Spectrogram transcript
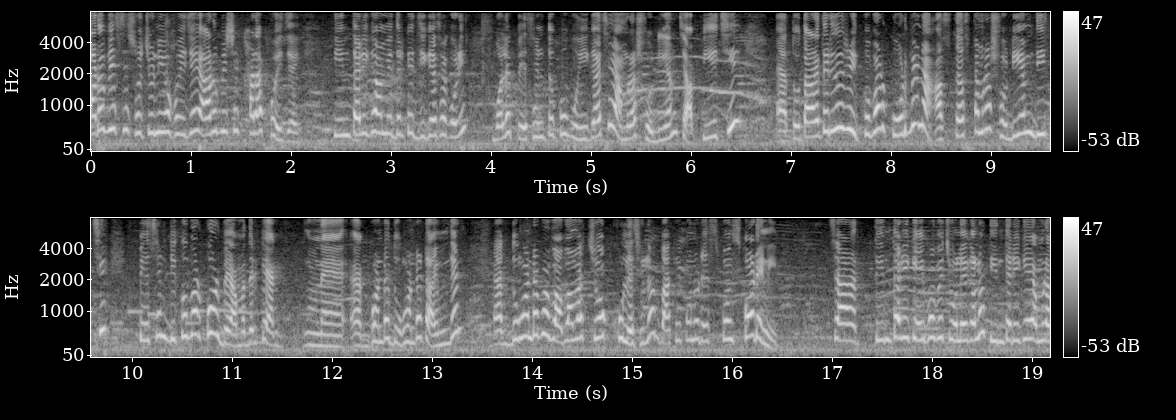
আরও বেশি শোচনীয় হয়ে যায় আরও বেশি খারাপ হয়ে যায়। তিন তারিখে আমি এদেরকে জিজ্ঞাসা করি, বলে পেশেন্ট তো খুব উইক আছে, আমরা সোডিয়াম চাপিয়েছি, এত তাড়াতাড়ি তো রিকভার করবে না? আস্তে আস্তে আমরা সোডিয়াম দিচ্ছি পেশেন্ট রিকভার করবে, আমাদেরকে এক মানে এক ঘণ্টা, দু ঘণ্টা টাইম দেন। এক দু ঘণ্টা পর বাবা আমার চোখ খুলেছিল, বাকি কোনো রেসপন্স করেনি। চার, তিন তারিখ এইভাবে চলে গেল, তিন তারিখে আমরা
